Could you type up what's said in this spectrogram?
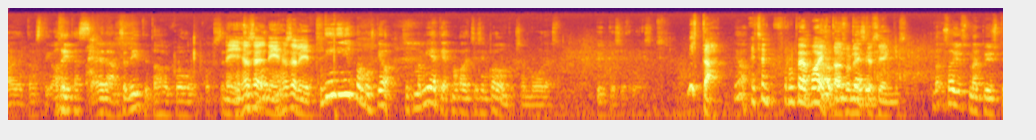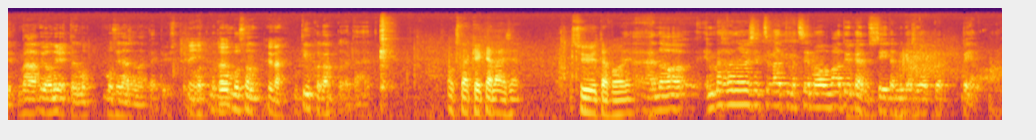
valitettavasti oli tässä enää, se liittyi tuohon Kolumbukseen. Niinhän se, niinhän se liittyy. Niin, niin, nyt mä muistin, joo. Sitten mä mietin, että mä valitsisin Kolumbuksen muuteksi ykkösjengiksi. Mitä? Joo. Et sen rupea vaihtaa sun tykkäsin. No se on just mä en pysty. Mä oon yrittänyt, mutta mun sinä sanoo, että ei pysty. Niin, Mutta no, Kolumbus on Hyvä. tiukka kakkonen tällä hetkellä. Onko tämä kekäläisen syytä vai? Ää, No, en mä sanoisi, että se välttämättä se, mä oon vaan tykännyt siitä, mitä se joukkue pelaa.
